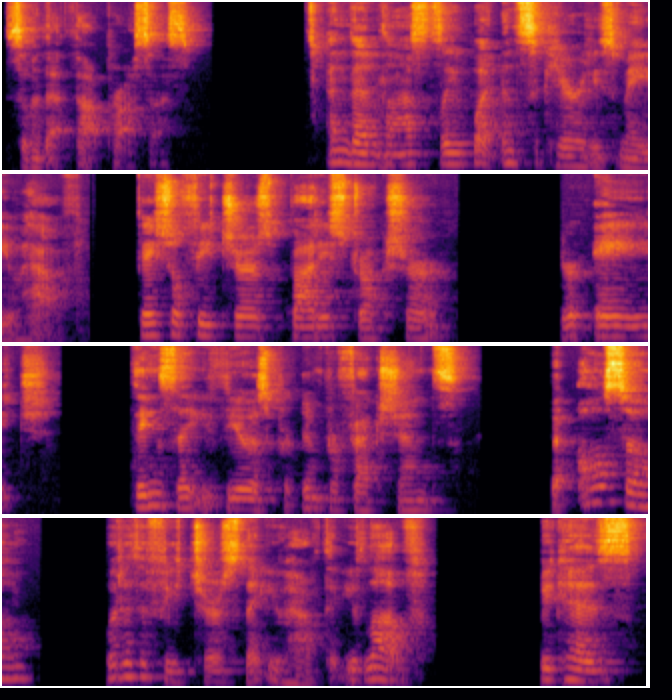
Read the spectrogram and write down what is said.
some of that thought process. And then, lastly, what insecurities may you have? facial features, body structure, your age, things that you view as imperfections, but also what are the features that you have that you love? Because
